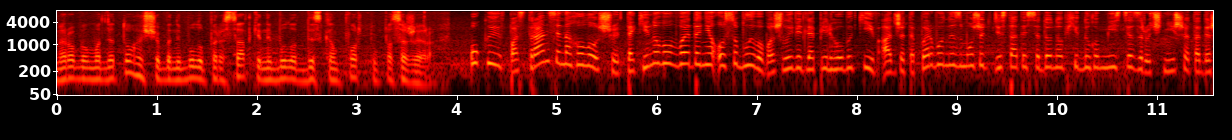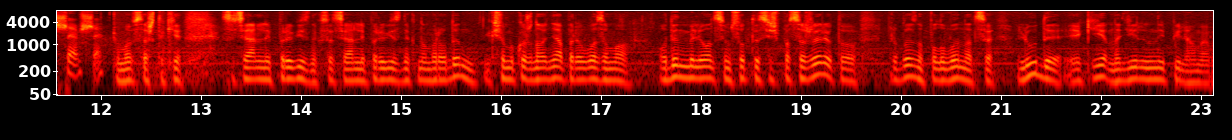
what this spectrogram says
ми робимо для того, щоб не було пересадки, не було дискомфорту пасажира. У Київпастранці наголошують, такі нововведення особливо важливі для пільговиків, адже тепер вони зможуть дістатися до необхідного місця зручніше та дешевше. Ми все ж таки соціальний перевізник, соціальний перевізник номер один. Якщо ми кожного дня перевозимо 1 мільйон 700 тисяч пасажирів, то приблизно половина це люди, які наділені пільгами.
